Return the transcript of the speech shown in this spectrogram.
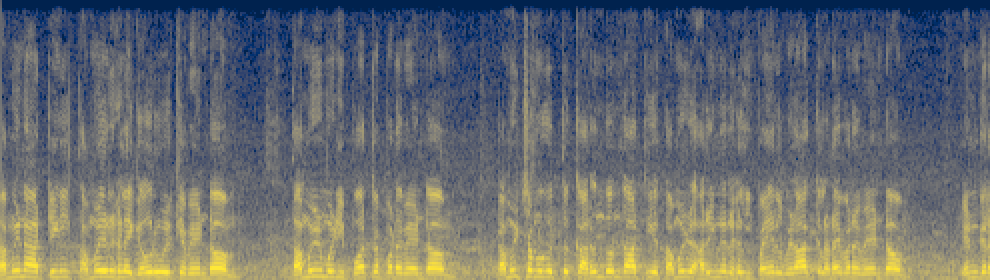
தமிழ்நாட்டில் தமிழர்களை கௌரவிக்க வேண்டும் தமிழ் மொழி போற்றப்பட வேண்டும் தமிழ் சமூகத்துக்கு அருந்தொண்டாற்றிய தமிழ் அறிஞர்களின் பெயரில் விழாக்கள் நடைபெற வேண்டும் என்கிற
